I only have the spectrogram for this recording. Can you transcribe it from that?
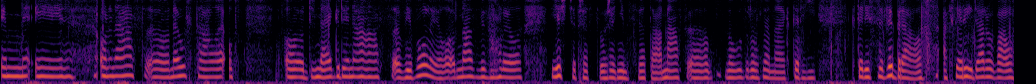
i, my, i on nás eh, neustále od dne, kdy nás vyvolil, od nás vyvolil ještě před stvořením světa, nás eh, znovu zrozené, který, který si vybral a který daroval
